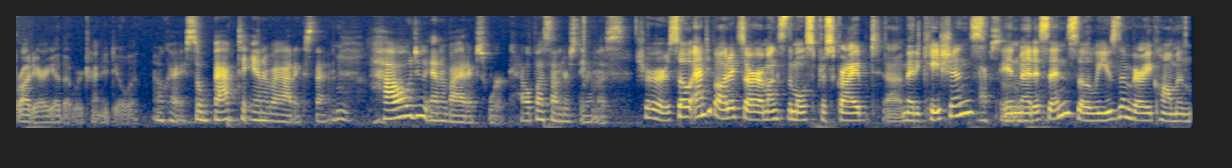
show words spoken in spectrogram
broad area that we're trying to deal with. Okay. So back to antibiotics then. Mm-hmm. How do antibiotics work? Help us understand this. Sure. So antibiotics are amongst the most prescribed uh, medications Absolutely. in medicine. So we use them very commonly.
